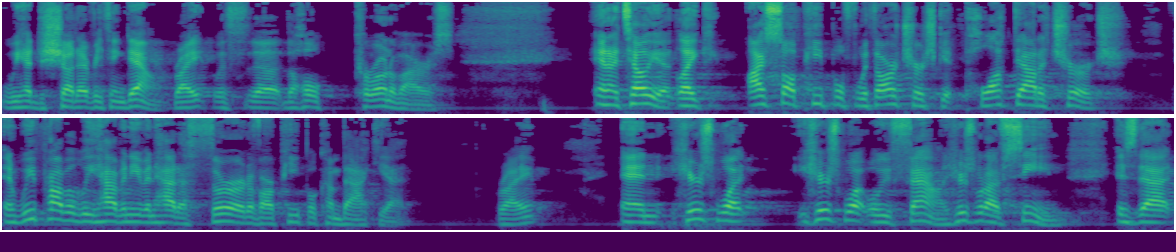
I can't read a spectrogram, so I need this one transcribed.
we had to shut everything down, right? With the, the whole coronavirus. And I tell you, like, I saw people with our church get plucked out of church, and we probably haven't even had a third of our people come back yet, right? And here's what, here's what we've found, here's what I've seen, is that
